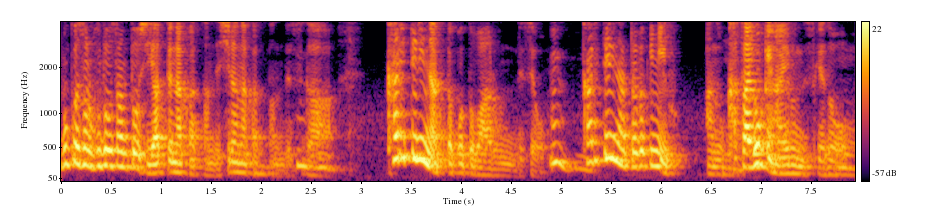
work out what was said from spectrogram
僕はその不動産投資やってなかったんで知らなかったんですが、借り手になったことはあるんですよ。うんうん借り手になった時にあの火災保険入るんですけど、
